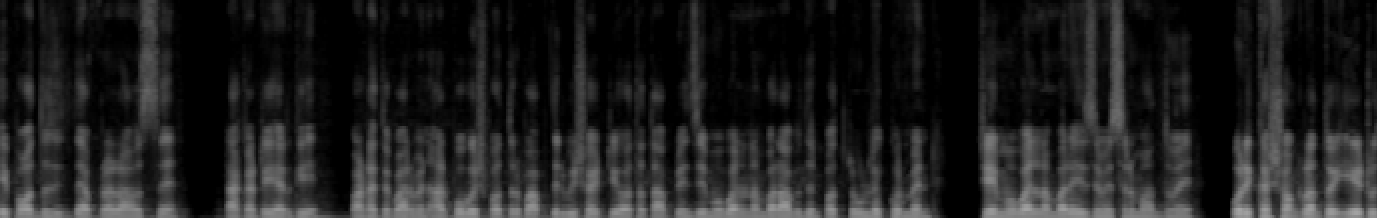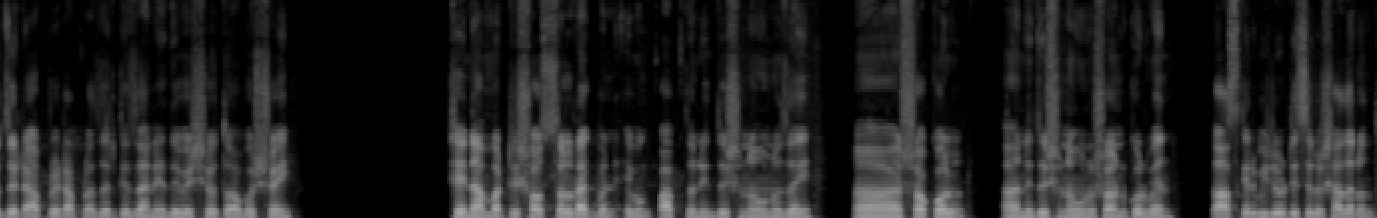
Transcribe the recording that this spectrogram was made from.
এই পদ্ধতিতে আপনারা হচ্ছে টাকাটি আর কি পাঠাতে পারবেন। আর প্রবেশপত্র প্রাপ্তির বিষয়টি, অর্থাৎ আপনি যে মোবাইল নাম্বার আবেদনপত্র উল্লেখ করবেন, সেই মোবাইল নাম্বারে এস এম এস এর মাধ্যমে পরীক্ষা সংক্রান্ত এ টু জেড আপডেট আপনাদেরকে জানিয়ে দেবে। সেহেতু অবশ্যই সেই নাম্বারটি সচ্ছল রাখবেন এবং প্রাপ্ত নির্দেশনা অনুযায়ী সকল নির্দেশনা অনুসরণ করবেন। তো আজকের ভিডিওটি ছিল সাধারণত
